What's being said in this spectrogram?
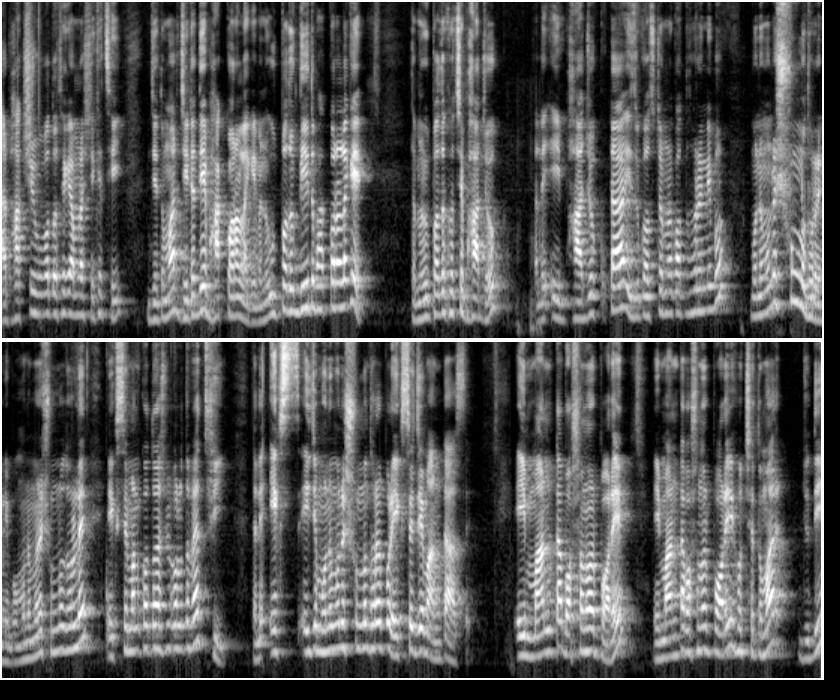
আর ভাগশেষ উপপাদ্য থেকে আমরা শিখেছি যে তোমার যেটা দিয়ে ভাগ করা লাগে মানে উৎপাদক দিয়েই তো ভাগ করা লাগে, তার মানে উৎপাদক হচ্ছে ভাজক। তাহলে এই ভাজকটা ইজুকলসটা আমরা কত ধরে নিব? মনে মনে শূন্য ধরে নিব। মনে মনে শূন্য ধরলে এক্সের মান কত আসবে বলো তো ভাই থ্রি তাহলে এক্স এই যে মনে মনে শূন্য ধরার পর এক্সের যে মানটা আছে, এই মানটা বসানোর পরে, এই মানটা বসানোর পরেই হচ্ছে তোমার যদি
